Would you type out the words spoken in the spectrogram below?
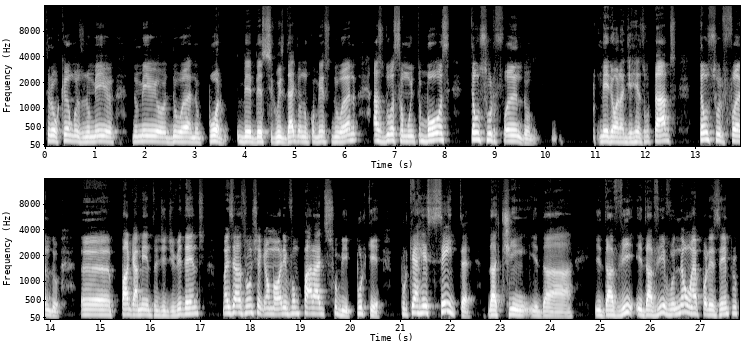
trocamos no meio no meio do ano por BB Seguridade ou no começo do ano. As duas são muito boas, estão surfando melhora de resultados, estão surfando uh, pagamento de dividendos mas elas vão chegar uma hora e vão parar de subir. Por quê? Porque a receita da TIM e da, e da, Vi, e da Vivo não é, por exemplo,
